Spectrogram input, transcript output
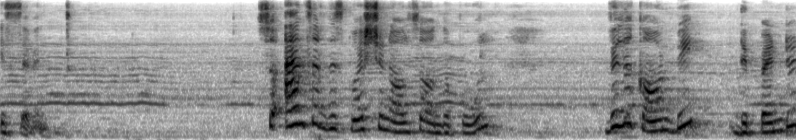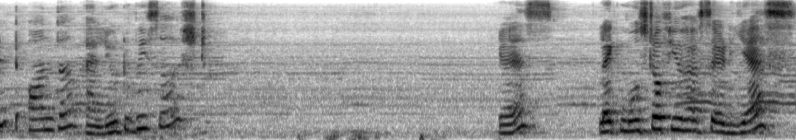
is 7th. So answer this question also on the poll. Will the count be dependent on the value to be searched? Yes. Like most of you have said yes.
